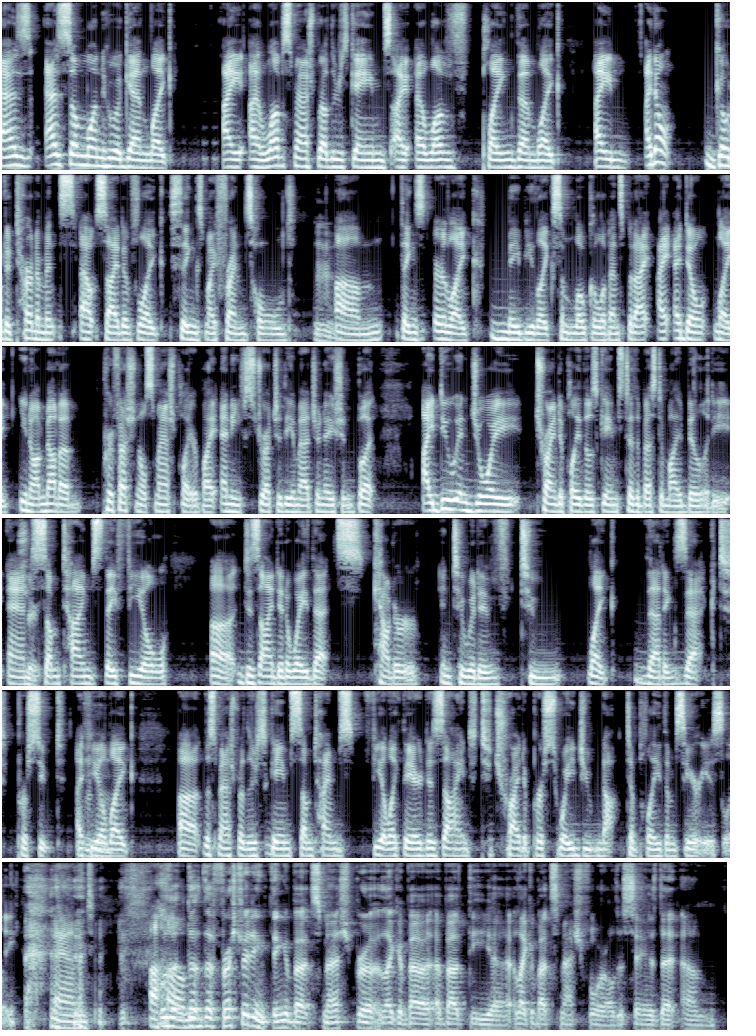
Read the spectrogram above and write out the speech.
as as someone who again like I I love Smash Brothers games. I I love playing them. Like I I don't go to tournaments outside of like things my friends hold Mhm. um things or like maybe like some local events but I, I i don't like you know i'm not a professional smash player by any stretch of the imagination but i do enjoy trying to play those games to the best of my ability and Sure. sometimes they feel uh designed in a way that's counterintuitive to like that exact pursuit i feel Mhm. like uh, the Smash Brothers games sometimes feel like they are designed to try to persuade you not to play them seriously. And well, um, the, the, the frustrating thing about Smash Bro, like about about the uh, like about Smash Four, I'll just say is that um,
